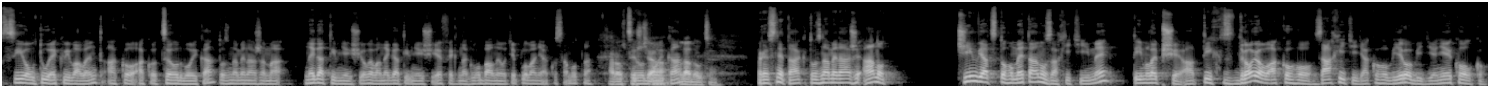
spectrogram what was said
CO2 ekvivalent ako, ako CO2. To znamená, že má negatívnejší, oveľa negatívnejší efekt na globálne oteplovanie ako samotná A CO2. ľadovce. Presne tak. To znamená, že áno, čím viac toho metánu zachytíme, tým lepšie. A tých zdrojov, ako ho zachytiť, ako ho vyrobiť, je niekoľko. Eh,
